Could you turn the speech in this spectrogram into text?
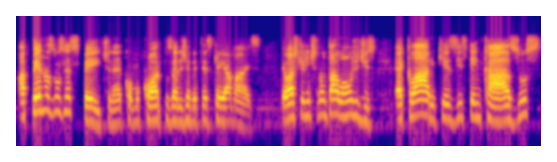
apenas nos respeite, né? Como corpos LGBTs que ia mais. Eu acho que a gente não está longe disso. É claro que existem casos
